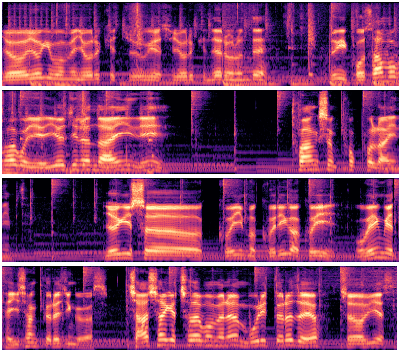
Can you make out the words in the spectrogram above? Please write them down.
요 여기 보면 요렇게 쭉 해서 요렇게 내려오는데 여기 고사목하고 이어지는 라인이 토항성 폭포 라인입니다. 여기서 거의 뭐 거리가 거의 500m 이상 떨어진 것 같습니다. 자세하게 쳐다보면 물이 떨어져요. 저 위에서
